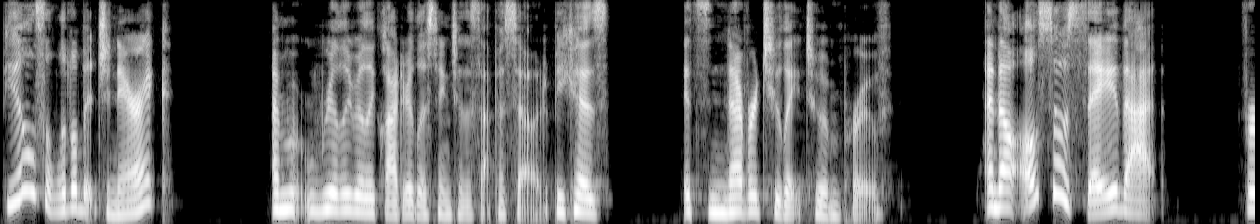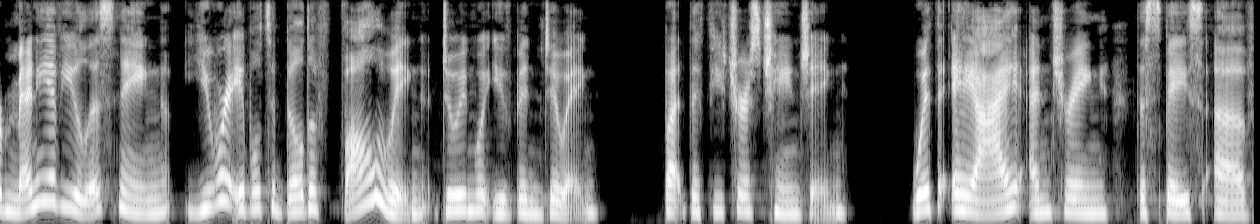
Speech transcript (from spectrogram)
feels a little bit generic. I'm really, really glad you're listening to this episode because it's never too late to improve. And I'll also say that for many of you listening, you were able to build a following doing what you've been doing, but the future is changing. With AI entering the space of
